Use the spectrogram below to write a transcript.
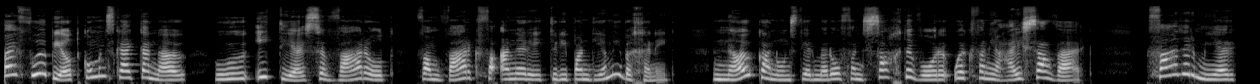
Byvoorbeeld, kom ons kyk dan nou hoe IT se wêreld van werk verander het toe die pandemie begin het. Nou kan ons deur middel van sagte ware ook van die huis af werk. Verder meer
